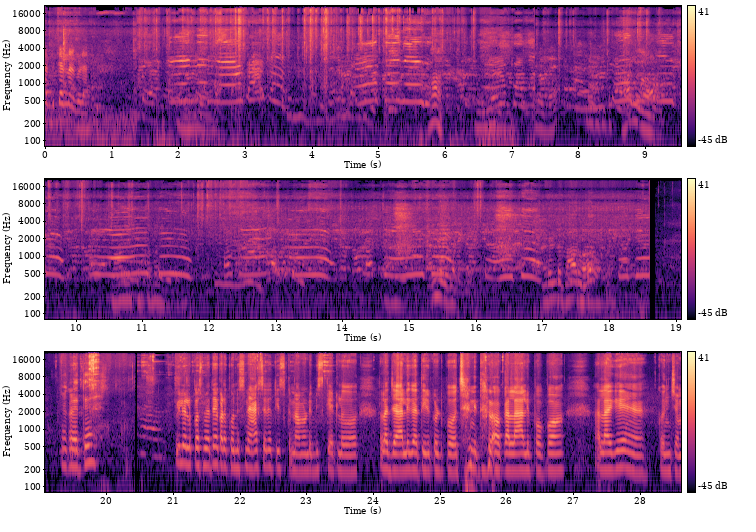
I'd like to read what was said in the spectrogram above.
అందుకన్నా కూడా. కారు ఇక్కడైతే పిల్లల కోసం అయితే ఇక్కడ కొన్ని స్నాక్స్ అయితే తీసుకున్నామండి. బిస్కెట్లు అలా జాలీగా తినుకుంటూ పోవచ్చండి తల ఒక లాలిపాప్ అలాగే కొంచెం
